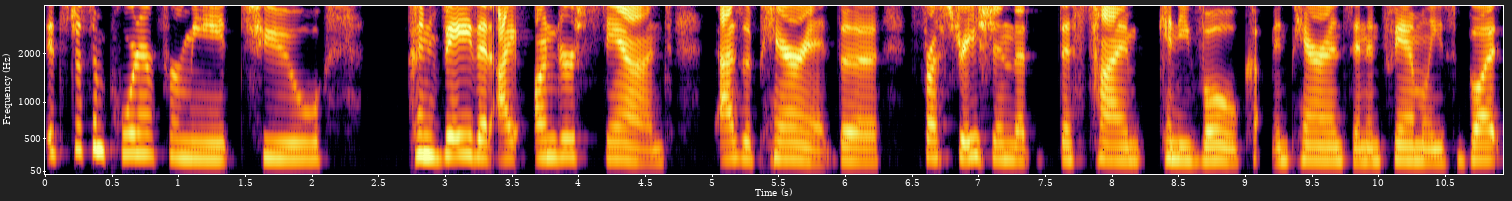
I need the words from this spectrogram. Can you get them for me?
it's just important for me to convey that I understand as a parent the frustration that this time can evoke in parents and in families. But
